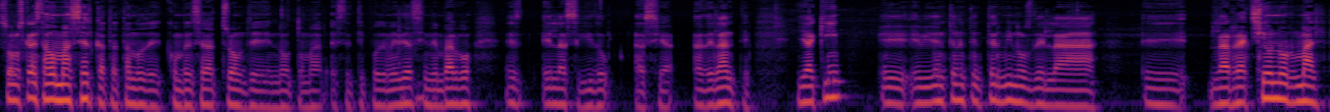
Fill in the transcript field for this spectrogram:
son los que han estado más cerca tratando de convencer a Trump de no tomar este tipo de medidas. Sin embargo, es, él ha seguido hacia adelante. Y aquí, eh, evidentemente, en términos de la, eh, la reacción normal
